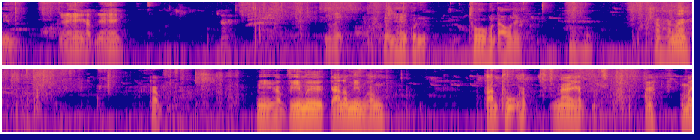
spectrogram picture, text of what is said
มิมใหญ่แห้งครับใหญ่แห้งอะถือไว้เดี๋ยวจะให้คนโชว์คนเอาหน่อยเอาหันมาครับ นี่ครับฝีมือการเอามิมของ ผ่านผู้ครับง่ายครับเอาไม้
